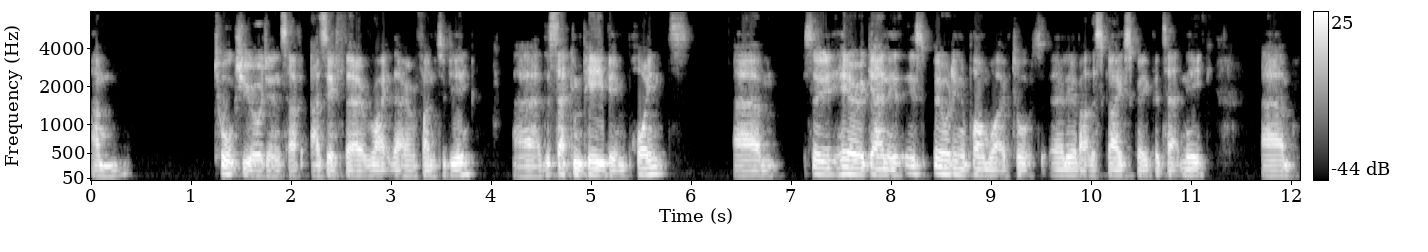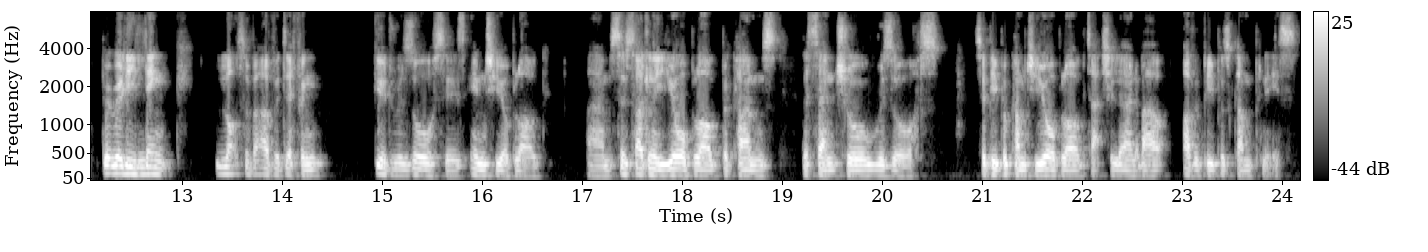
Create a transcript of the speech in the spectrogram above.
and talk to your audience as if they're right there in front of you. Uh, the second P being points. Um, so here again, it's building upon what I've talked earlier about the skyscraper technique, um, but really link lots of other different good resources into your blog. Um, so suddenly your blog becomes the central resource. So people come to your blog to actually learn about other people's companies.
